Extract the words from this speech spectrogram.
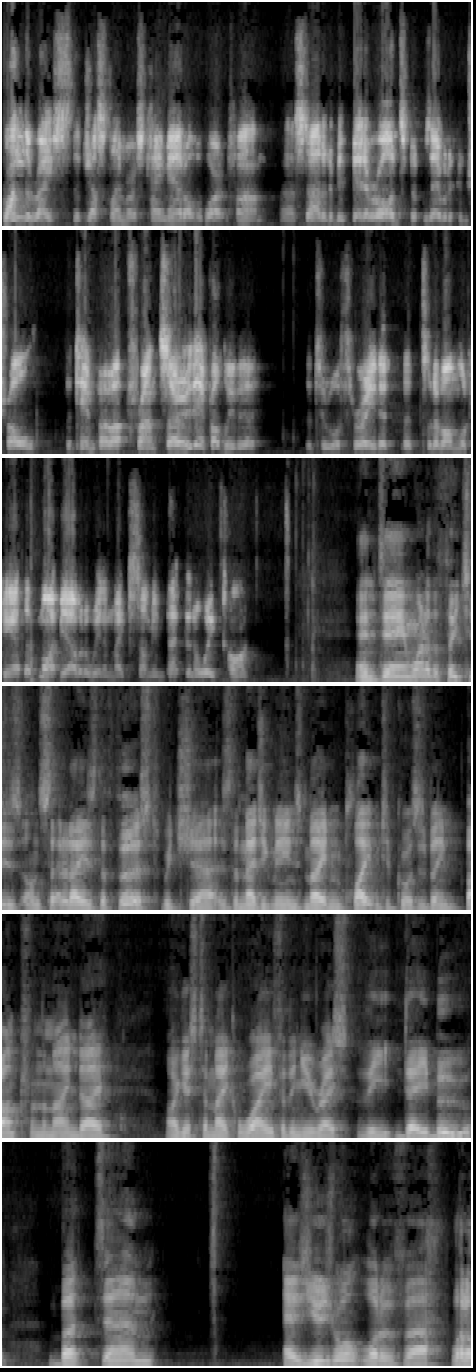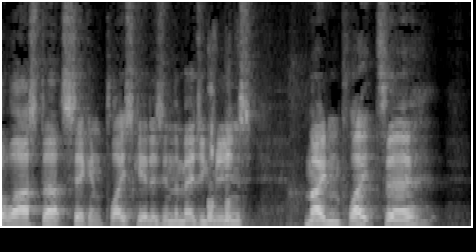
won the race that Just Glamorous came out of at Warwick Farm. Uh, started a bit better odds, but was able to control the tempo up front. So they're probably the, the two or three that, that sort of I'm looking at that might be able to win and make some impact in a week time. And Dan, one of the features on Saturday is the first, which uh, is the Magic Millions Maiden Plate, which of course has been bumped from the main day, I guess, to make way for the new race, the debut. But um, as usual, a lot of uh, lot of last start second place getters in the Magic Millions Maiden Plate. Uh,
